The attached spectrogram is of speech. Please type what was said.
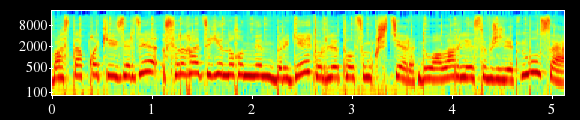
Бастапқы кездерде сырға деген ұғыммен бірге түрлі тылсым күштер дуалар ілесіп жүретін болса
